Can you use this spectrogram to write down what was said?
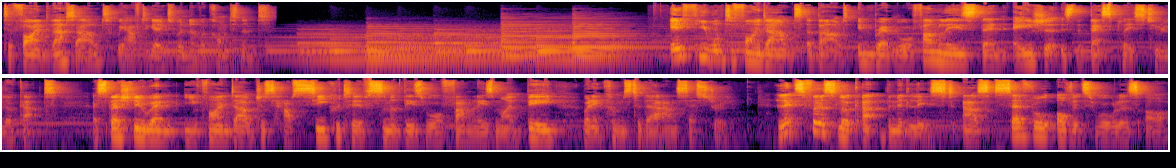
To find that out, we have to go to another continent. If you want to find out about inbred royal families, then Asia is the best place to look at especially when you find out just how secretive some of these royal families might be when it comes to their ancestry. Let's first look at the Middle East, as several of its rulers are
